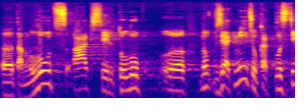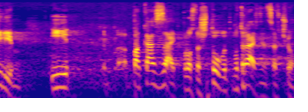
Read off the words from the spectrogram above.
э, там Луц, Аксель, Тулуп, э, ну взять Митю как пластилин и показать просто, что вот, вот разница в чем.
